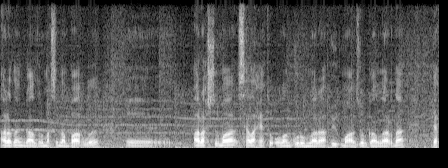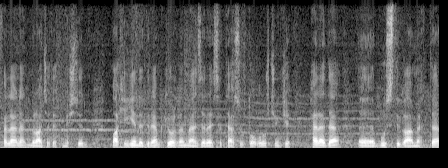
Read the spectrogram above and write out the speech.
aradan qaldırılması ilə bağlı e, araşdırmağa səlahiyyəti olan qurumlara, hüquq mühafizə orqanlarına dəfələrlə müraciət etmişdir. Lakin yenə də deyirəm, görünən mənzərə isə təəssüf doğurur. Çünki hələ də e, bu istiqamətdə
